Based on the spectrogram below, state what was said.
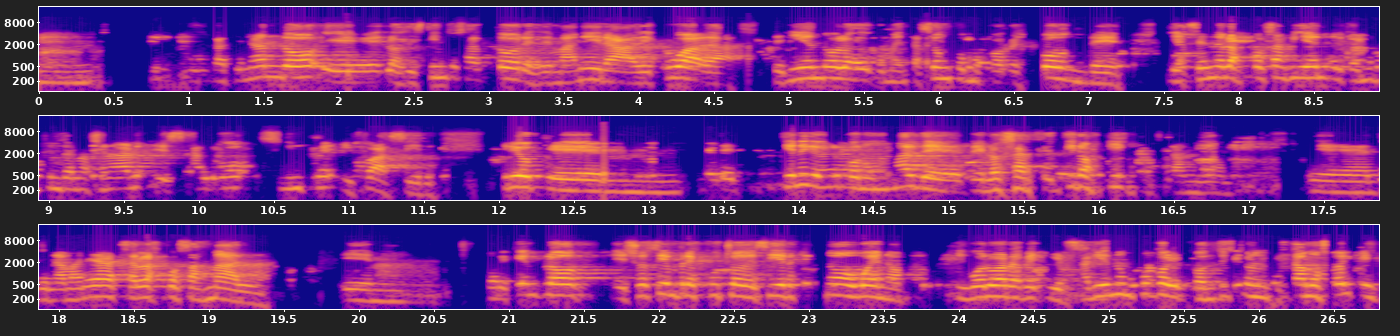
em, concatenando eh, los distintos actores de manera adecuada, teniendo la documentación como corresponde y haciendo las cosas bien, el comercio internacional es algo simple y fácil. Creo que mm, eh, tiene que ver con un mal de, los argentinos mismos también, eh, de la manera de hacer las cosas mal. Em, por ejemplo, eh, yo siempre escucho decir, no, bueno, y vuelvo a repetir, saliendo un poco del contexto en el que estamos hoy, que es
